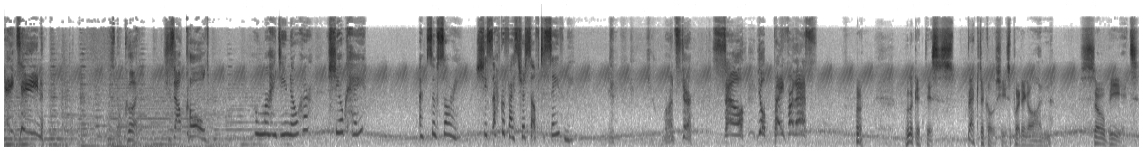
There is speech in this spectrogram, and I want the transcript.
18! It's no good. She's out cold. Oh my, do you know her? Is she okay? I'm so sorry. She sacrificed herself to save me. You monster! Cell! You'll pay for this! Look at this spectacle she's putting on. So be it.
